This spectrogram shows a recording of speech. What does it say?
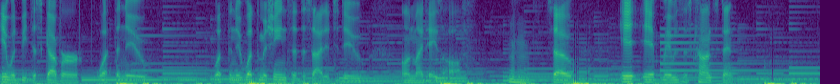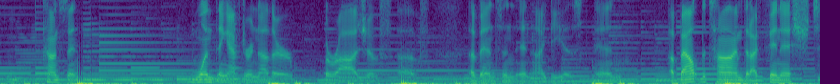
it would be discover what the new what the new what the machines had decided to do on my days off. Mm-hmm. So it, it it was this constant constant one thing after another barrage of of events and, and ideas. And about the time that I finished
